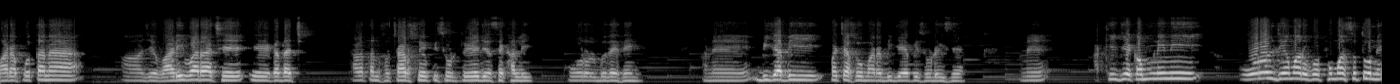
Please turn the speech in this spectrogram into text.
મારા પોતાના જે વાડીવાળા છે એ કદાચ સાડા ત્રણસો, ચારસો એપિસોડ તો એ જ હશે ખાલી ઓવરઓલ બધા થઈને. અને બીજા બી પચાસો મારા બીજા એપિસોડ છે અને આખી જે કંપનીની ઓવરઓલ જે અમારું પરફોર્મન્સ હતું ને,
